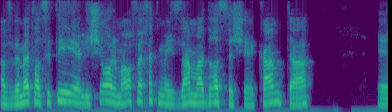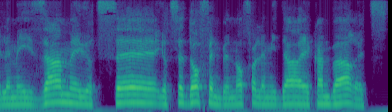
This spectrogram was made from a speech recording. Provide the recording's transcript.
אז באמת רציתי לשאול, מה הופך את מיזם מדרסה שהקמת אה, למיזם יוצא, יוצא דופן בנוף הלמידה אה, כאן בארץ?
